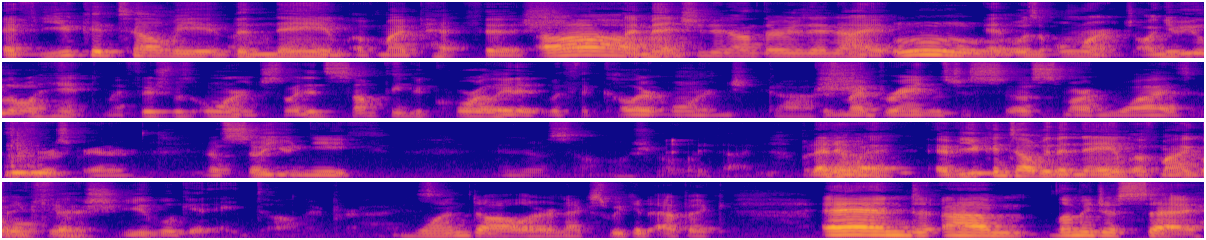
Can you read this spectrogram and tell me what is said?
if you could tell me the name of my pet fish, oh, I mentioned it on Thursday night. Ooh, It was orange. I'll give you a little hint. My fish was orange, so I did something to correlate it with the color orange gosh. because my brain was just so smart and wise as a first grader. It was so unique, and it was so emotional when he died. But anyway, if you can tell me the name of my Thank you. goldfish, you. will get a dollar prize. one dollar next week at Epic. And um, let me just say,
